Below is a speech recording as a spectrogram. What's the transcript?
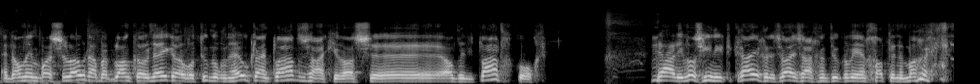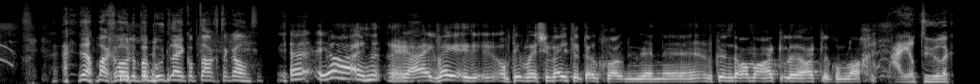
En dan in Barcelona bij Blanco Negro. Wat toen nog een heel klein platenzaakje was. eh hadden we die plaat gekocht. Ja, die was hier niet te krijgen. Dus wij zagen natuurlijk alweer een gat in de markt. Dan maar gewoon op een bootleg op de achterkant. Ja, en ja, ik weet, op dit moment, ze weten het ook gewoon nu. En eh, we kunnen er allemaal hartelijk, hartelijk om lachen. Ja, heel tuurlijk.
